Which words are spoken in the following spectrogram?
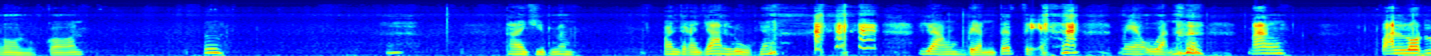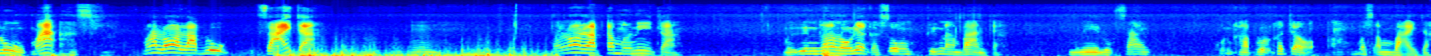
รอลูกก่อนเออ ถ่ายคลิปนำปั่นจักรยานลูกยังยางแบนแต่แต่แมวอ้วนนั่งปั่นรถลูกมามารอรับลูกสายจ้ะมมารอรับตามือนี่จ้ะมืออื่นข้างโรงเรียนก็ส่งถึงหน้าบ้านจ้ะมือนี้ลูกชายคนขับรถเขาเจ้าบ่สบายจ้ะ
